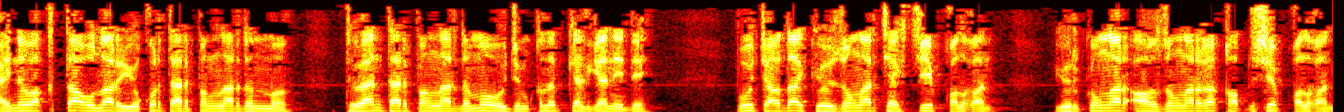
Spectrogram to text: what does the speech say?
Ayni vaqtda ular yuqur tarafinglardanmi, tuvan tarafinglardanmi hujum qilib kelgan edi. Bu chaqda ko'zinglar chakchiyib qolgan, yurkinglar og'zinglarga qoplashib qolgan.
